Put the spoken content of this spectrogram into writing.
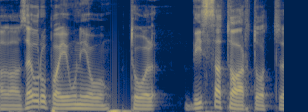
az Európai Uniótól visszatartott uh,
